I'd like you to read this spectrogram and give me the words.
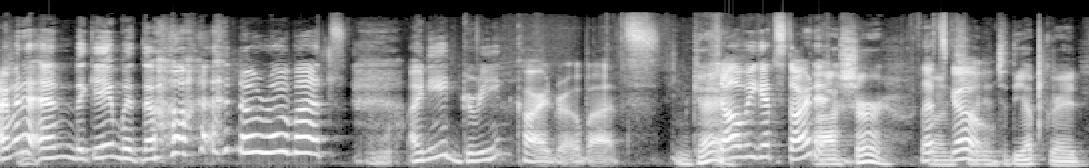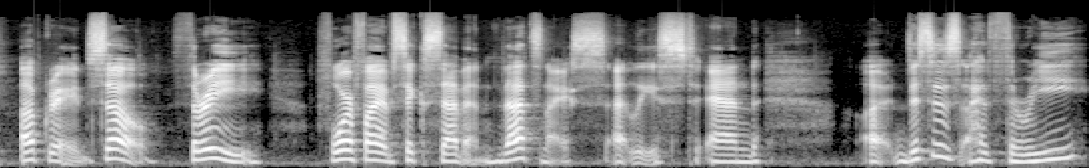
I'm gonna end the game with no no robots. I need green card robots. okay. Shall we get started? Uh, sure. Let's and go. into the upgrade. Upgrade. So three, four, five, six, seven. That's nice, at least. And uh, this is I have three.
